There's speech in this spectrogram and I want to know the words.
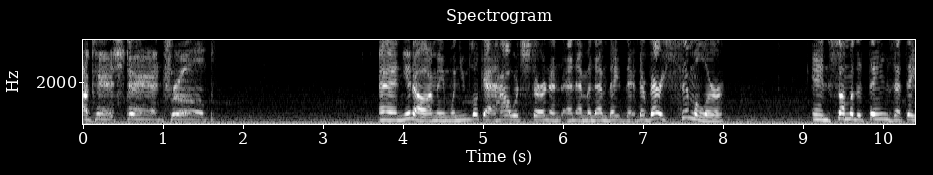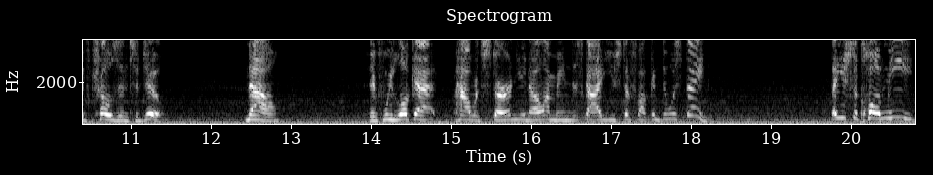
I can't stand Trump. And, you know, I mean, when you look at Howard Stern and, and Eminem, they, they're very similar in some of the things that they've chosen to do. Now, if we look at Howard Stern, you know, I mean, this guy used to fucking do his thing. They used to call me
